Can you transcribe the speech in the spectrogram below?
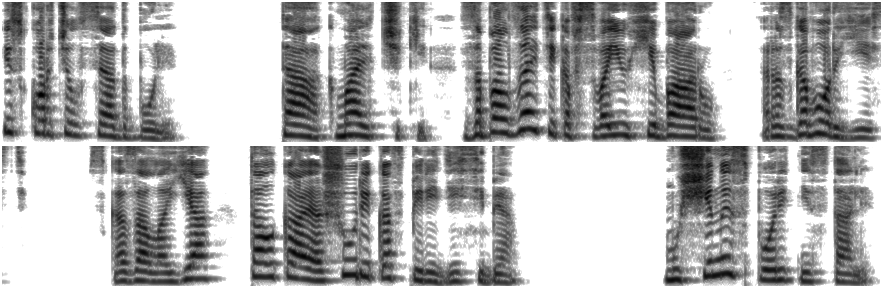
и скорчился от боли. «Так, мальчики, заползайте-ка в свою хибару, разговор есть», сказала я, толкая Шурика впереди себя. Мужчины спорить не стали.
